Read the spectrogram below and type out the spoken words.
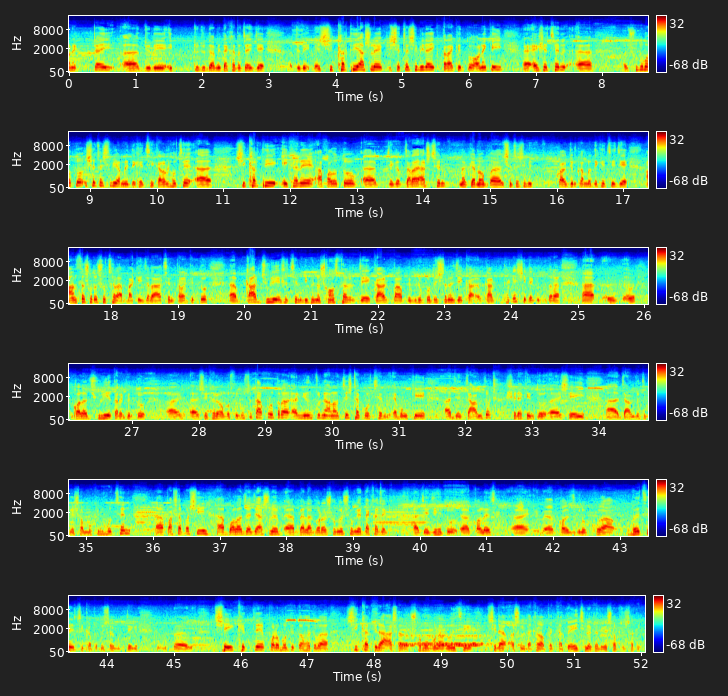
অনেকটাই যদি একটু যদি আমি দেখাতে চাই যে, যদি শিক্ষার্থী আসলে স্বেচ্ছাসেবীরাই, তারা কিন্তু অনেকেই এসেছেন শুধুমাত্র স্বেচ্ছাসেবী আমরা দেখেছি। কারণ হচ্ছে শিক্ষার্থী এখানে আপাতত যে যারা আসছেন না কেন স্বেচ্ছাসেবী কয়েকজনকে আমরা দেখেছি যে আনসার সদস্য ছাড়া বাকি যারা আছেন, তারা কিন্তু কার্ড ঝুলিয়ে এসেছেন, বিভিন্ন সংস্থার যে কার্ড বা বিভিন্ন প্রতিষ্ঠানের যে কার্ড থাকে, সেটা কিন্তু তারা গলা ঝুলিয়ে তারা কিন্তু সেখানে অবস্থান করছে। তারপরেও তারা নিয়ন্ত্রণে আনার চেষ্টা করছেন এবং কে যে যানজট, সেটা কিন্তু সেই যানজটের সম্মুখীন হচ্ছেন। পাশাপাশি বলা যায় যে আসলে বেলা গড়ার সঙ্গে সঙ্গে দেখা যায় যে যেহেতু কলেজ কলেজগুলো খোলা হয়েছে, শিক্ষা প্রতিষ্ঠান যে সেই ক্ষেত্রে পরবর্তীতে হয়তো বা শিক্ষার্থীরা আসার সম্ভাবনা রয়েছে, সেটা আসলে দেখার অপেক্ষা। তো এই ছিল এখান থেকে সবচেয়ে সাথে।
